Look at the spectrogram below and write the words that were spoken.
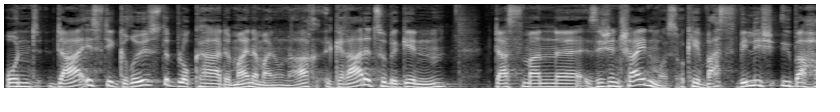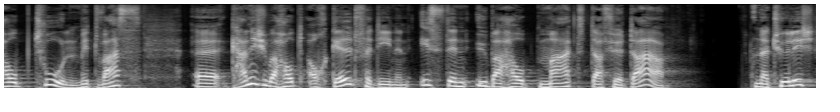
Und da ist die größte Blockade meiner Meinung nach, gerade zu Beginn, dass man äh, sich entscheiden muss, okay, was will ich überhaupt tun? Mit was äh, kann ich überhaupt auch Geld verdienen? Ist denn überhaupt Markt dafür da? Und natürlich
